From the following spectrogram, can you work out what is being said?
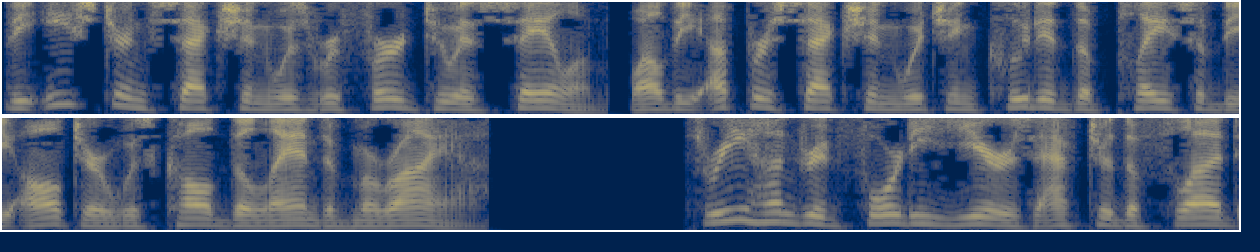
The eastern section was referred to as Salem, while the upper section which included the place of the altar was called the land of Moriah. 340 years after the flood,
